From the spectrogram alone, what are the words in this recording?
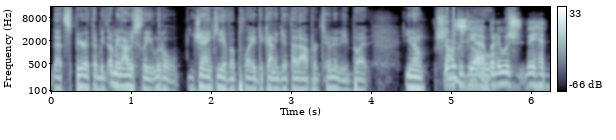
that spirit that we. I mean, obviously, a little janky of a play to kind of get that opportunity, but you know, was, yeah, but it was they had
